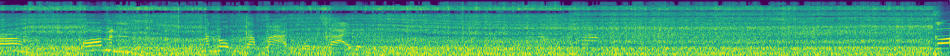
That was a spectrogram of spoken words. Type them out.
อ้าวโอ้มันมันลมกลับมาทุกคนขายเลย ก็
